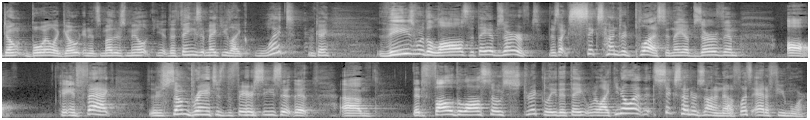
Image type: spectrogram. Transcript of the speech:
don't boil a goat in its mother's milk. You know, the things that make you like, what? Okay. These were the laws that they observed. There's like 600 plus, and they observed them all. Okay. In fact, there's some branches of the Pharisees that, that, um, that followed the law so strictly that they were like, you know what, 600 is not enough. Let's add a few more.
